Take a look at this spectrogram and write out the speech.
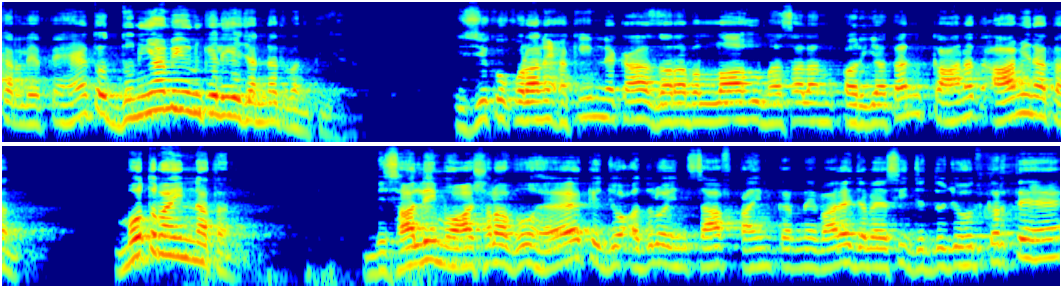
کر لیتے ہیں تو دنیا بھی ان کے لیے جنت بنتی ہے۔ اسی کو قرآن حکیم نے کہا، ضرب اللہ مثلاً قریتاً کانت آمنتاً مطمئنتاً۔ مثالی معاشرہ وہ ہے کہ جو عدل و انصاف قائم کرنے والے جب ایسی جد وجہد کرتے ہیں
